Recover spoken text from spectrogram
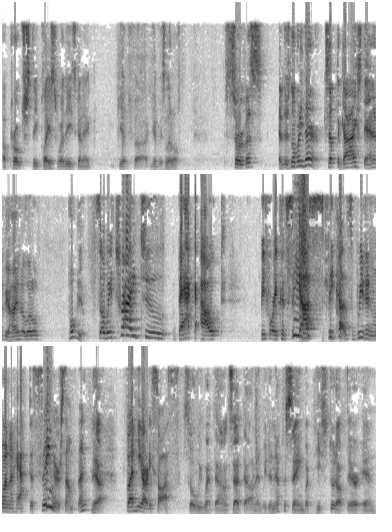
approach the place where he's going to give uh, give his little service and there's nobody there except the guy standing behind a little podium So we tried to back out before he could see us because we didn't want to have to sing or something. yeah But he already saw us. so we went down sat down and we didn't have to sing but he stood up there and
